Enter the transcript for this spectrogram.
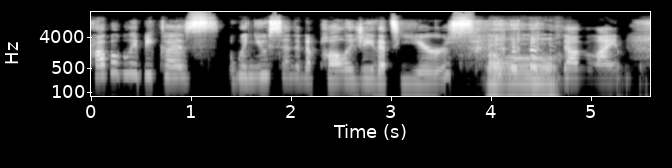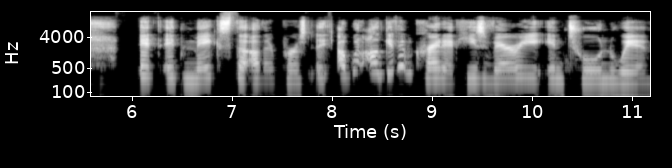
probably because when you send an apology that's years Oh. down the line it it makes the other person I will, I'll give him credit he's very in tune with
